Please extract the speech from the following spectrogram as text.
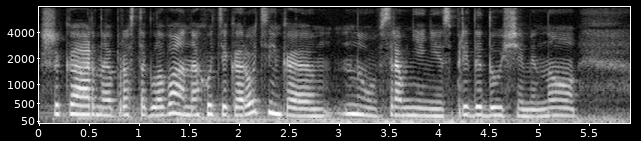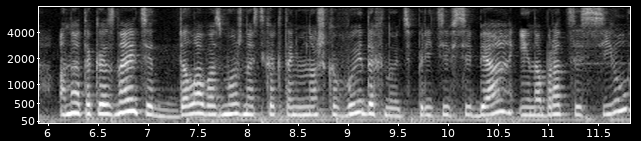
Шикарная просто глава, она хоть и коротенькая, ну, в сравнении с предыдущими, но она такая, знаете, дала возможность как-то немножко выдохнуть, прийти в себя и набраться сил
